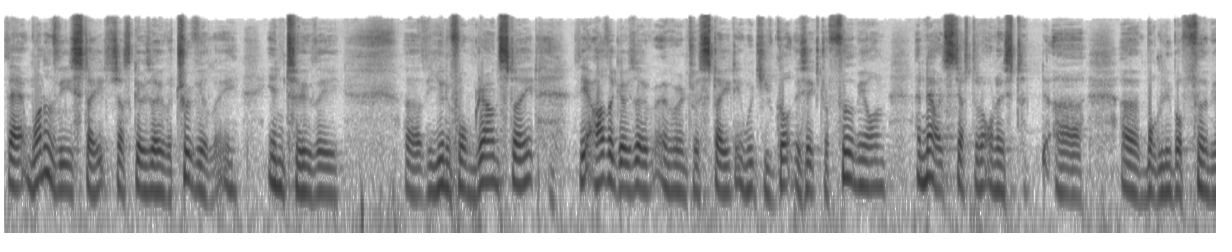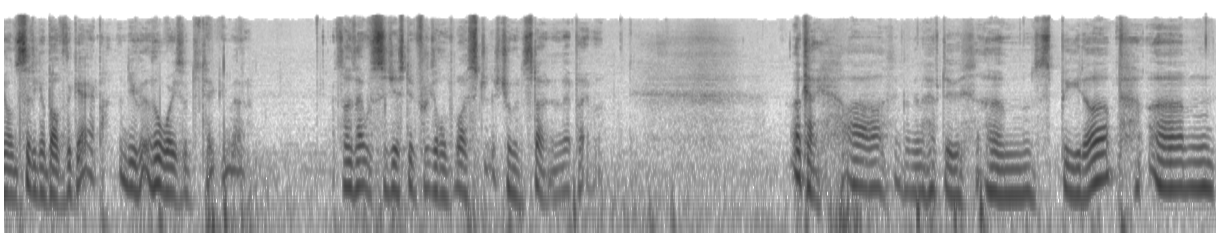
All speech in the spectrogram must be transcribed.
that one of these states just goes over trivially into the, uh, the uniform ground state, the other goes over, over, into a state in which you've got this extra fermion, and now it's just an honest uh, uh, Bogoliubov fermion sitting above the gap, and you, there are ways of detecting that. So that was suggested, for example, by Chung and Stone in their paper. Okay, uh, I think I'm going to have to um, speed up. Um,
